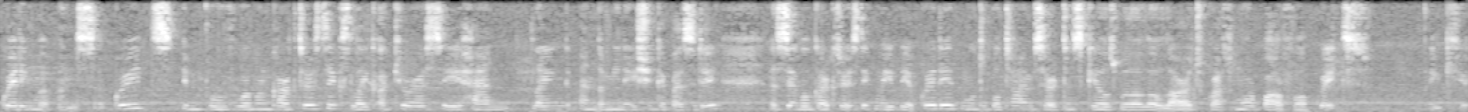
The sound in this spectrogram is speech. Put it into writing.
Upgrading weapons. Upgrades improve weapon characteristics like accuracy, handling, and ammunition capacity. A single characteristic may be upgraded multiple times. Certain skills will allow Lara to craft more powerful upgrades. Thank you.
